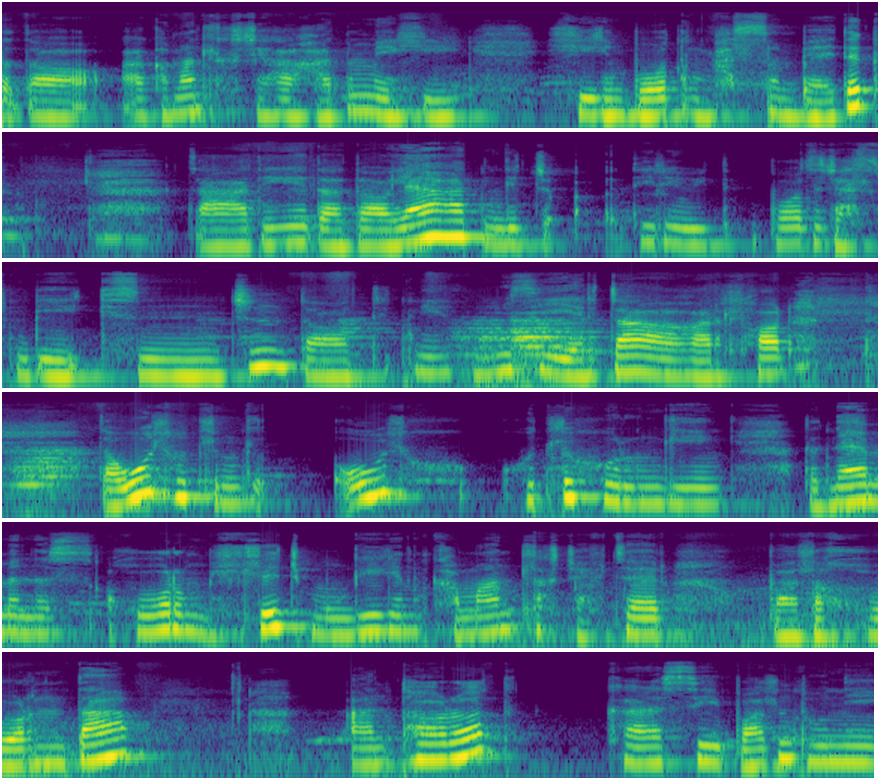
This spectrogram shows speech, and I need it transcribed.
одоо командлагчийнхаа хадам эхий эхийг буудан галсан байдаг. За тэгээд одоо яагаад ингэж тэр үед буудаж алсан би гэсэн чинь одоо тэдний хүмүүсийн ярьж байгаагаар болохоор за үйл хөдлөнг үйл хөдлөх хөрөнгийн одоо 8-наас хуурам эхлэж мөнгийг нь командлагч офицер болох хуурандаа Анторот Караси болон түүний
